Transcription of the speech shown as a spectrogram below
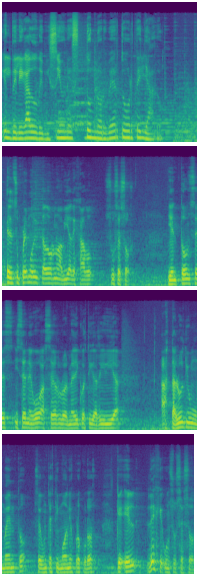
el delegado de Misiones, don Norberto Ortellado. El supremo dictador no había dejado sucesor y entonces, y se negó a hacerlo el médico Estigarribia hasta el último momento, según testimonios, procuró que él deje un sucesor.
